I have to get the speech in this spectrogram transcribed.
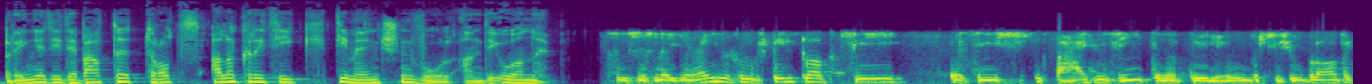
bringe die Debatte trotz aller Kritik die Menschen wohl an die Urne. Es war eine Schlägerei auf dem Spielplatz. Gewesen. Es auf beiden Seiten natürlich unterste Schublade.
